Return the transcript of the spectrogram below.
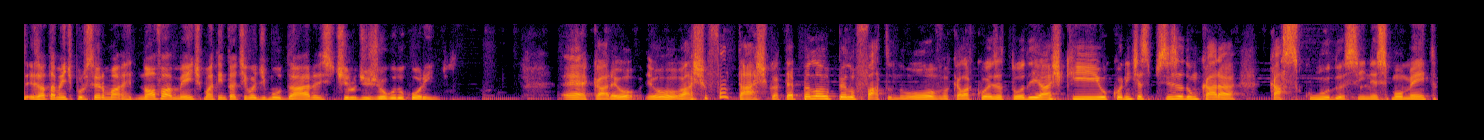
exatamente por ser uma, novamente uma tentativa de mudar o estilo de jogo do Corinthians. É, cara, eu, eu acho fantástico, até pelo, pelo fato novo, aquela coisa toda, e acho que o Corinthians precisa de um cara cascudo, assim, nesse momento.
